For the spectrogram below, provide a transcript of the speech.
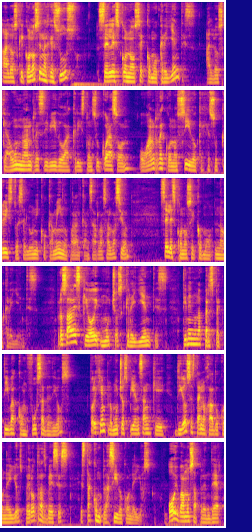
A los que conocen a Jesús se les conoce como creyentes. A los que aún no han recibido a Cristo en su corazón o han reconocido que Jesucristo es el único camino para alcanzar la salvación, se les conoce como no creyentes. Pero ¿sabes que hoy muchos creyentes tienen una perspectiva confusa de Dios? Por ejemplo, muchos piensan que Dios está enojado con ellos, pero otras veces está complacido con ellos. Hoy vamos a aprender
